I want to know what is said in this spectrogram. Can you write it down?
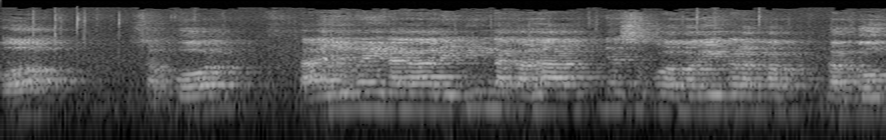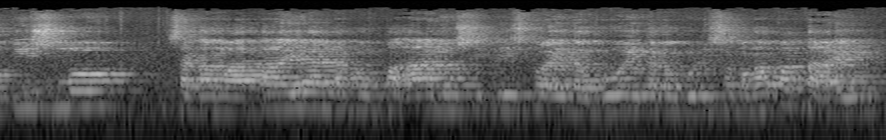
Po, pot, tayo ngayon nangalibing nakalapit niya sa pamamagitan ng, ng bautismo, sa kamatayan, na kung paano si Kristo ay nabuhay na maguli sa mga patay,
